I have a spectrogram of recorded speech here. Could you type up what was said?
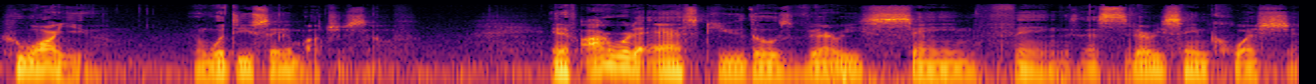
Who are you? And what do you say about yourself? And if I were to ask you those very same things, that very same question,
